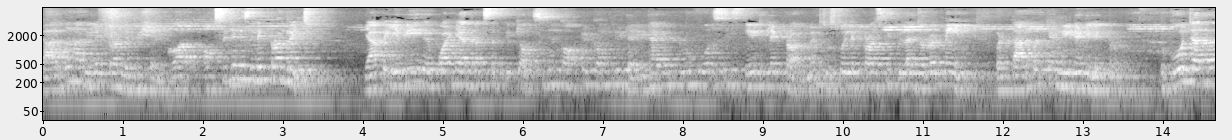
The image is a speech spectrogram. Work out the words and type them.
carbon are electron deficient oxygen is electron rich यहाँ पे ये भी पॉइंट याद रख सकते हैं कि ऑक्सीजन का ऑक्टेट कंप्लीट है। इट हैविंग 2 4 6 8 इलेक्ट्रॉन मींस उसको इलेक्ट्रॉन्स की फ़िलहाल ज़रूरत नहीं है। But carbon can needed electron तो कौन ज़्यादा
